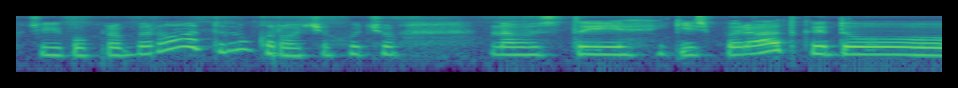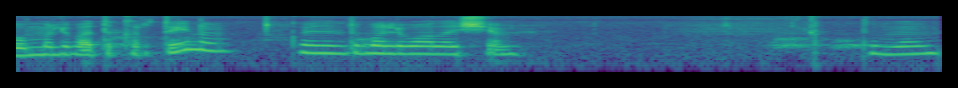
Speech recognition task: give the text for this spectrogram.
Хочу її поприбирати. Ну, коротше, хочу навести якісь порядки, домалювати картину, яку я не домалювала ще. Тому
